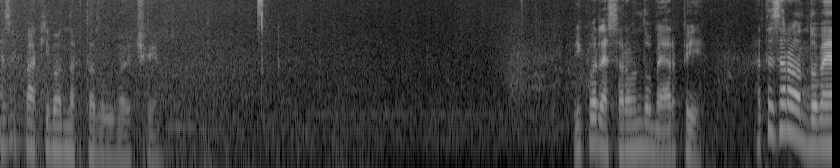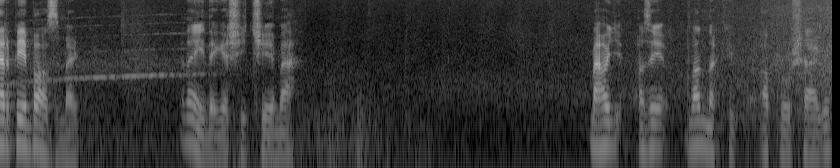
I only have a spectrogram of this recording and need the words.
Ezek már ki vannak tanulva, öcsém. Mikor lesz a random RP? Hát ez a random RP, bazd meg. Ne idegesítsél már. Már hogy azért vannak apróságok.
